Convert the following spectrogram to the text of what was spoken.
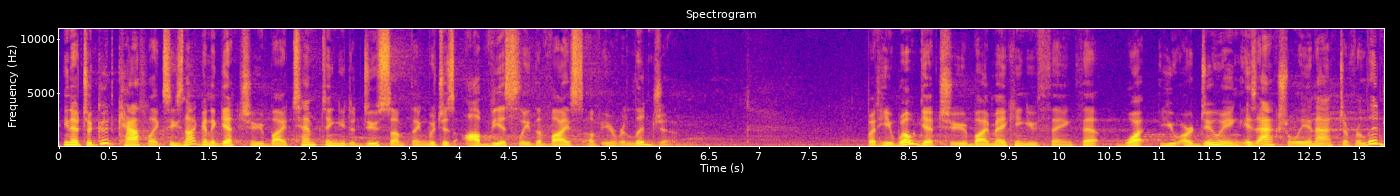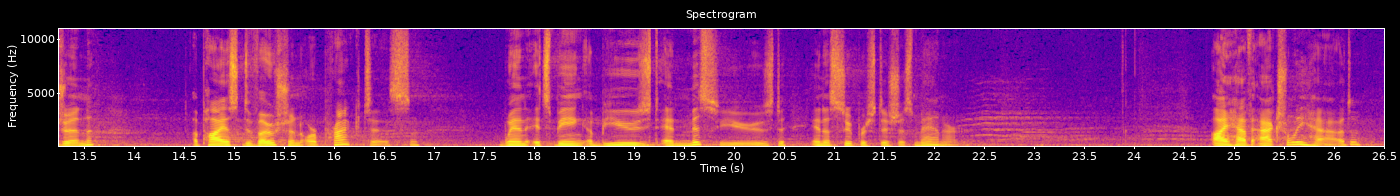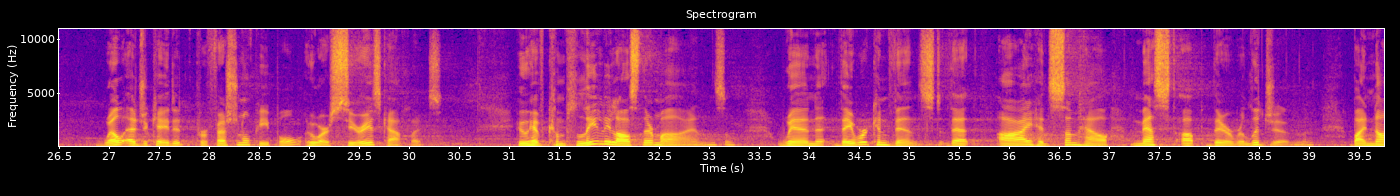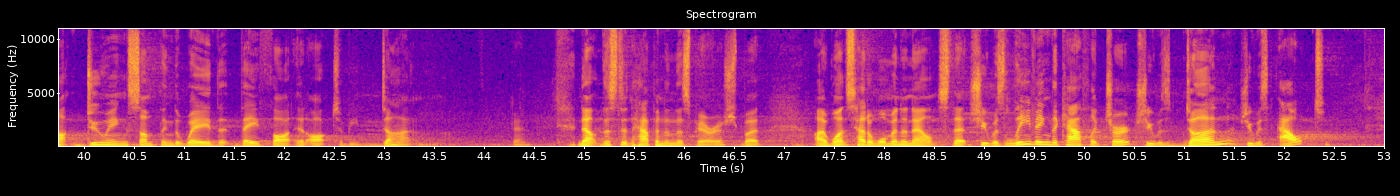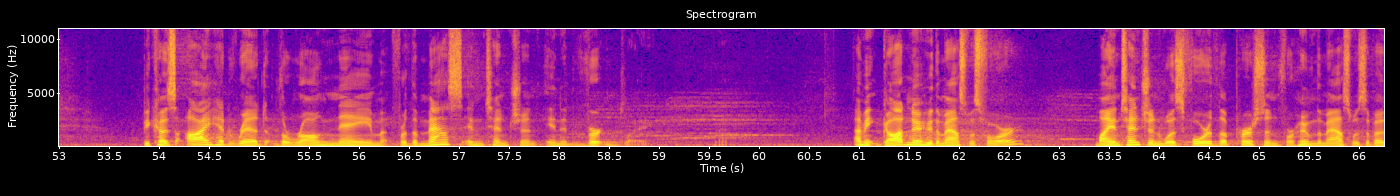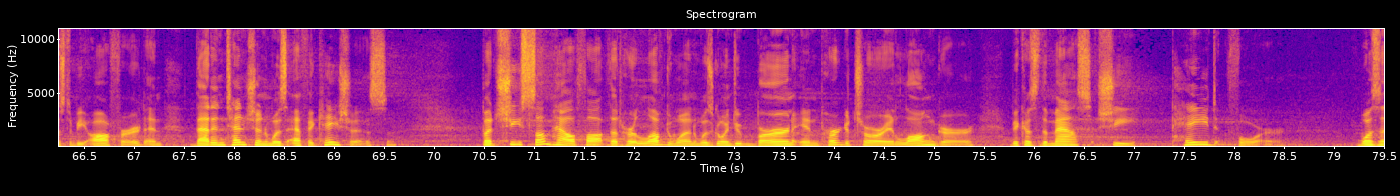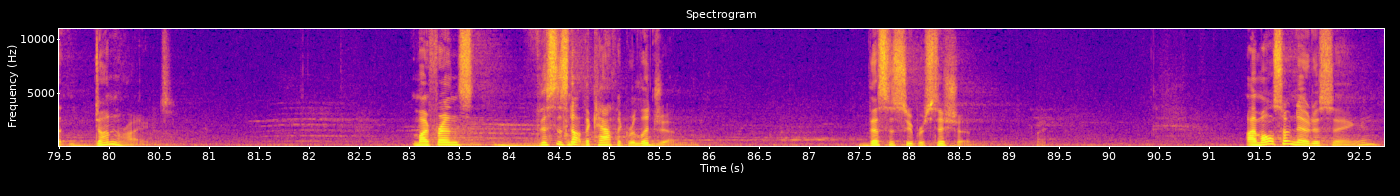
You know, to good Catholics, he's not going to get you by tempting you to do something which is obviously the vice of irreligion. But he will get you by making you think that what you are doing is actually an act of religion, a pious devotion or practice when it's being abused and misused in a superstitious manner. I have actually had well educated professional people who are serious Catholics who have completely lost their minds when they were convinced that I had somehow messed up their religion by not doing something the way that they thought it ought to be done. Now, this didn't happen in this parish, but I once had a woman announce that she was leaving the Catholic Church, she was done, she was out, because I had read the wrong name for the Mass intention inadvertently. I mean, God knew who the Mass was for. My intention was for the person for whom the Mass was supposed to be offered, and that intention was efficacious. But she somehow thought that her loved one was going to burn in purgatory longer because the Mass she paid for wasn't done right. My friends, this is not the Catholic religion. This is superstition. I'm also noticing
